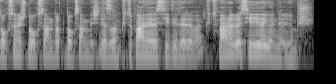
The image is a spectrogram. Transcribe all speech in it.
93, 94, 95 yazılım kütüphaneleri CD'leri var. Kütüphaneler böyle CD ile gönderiliyormuş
